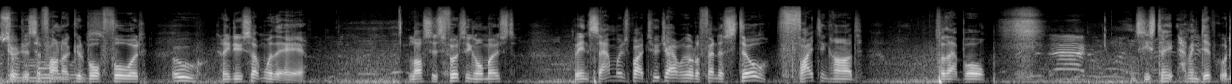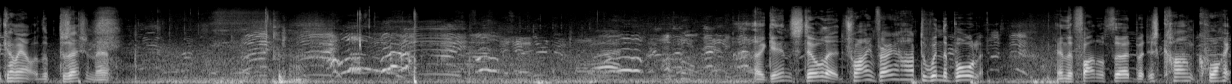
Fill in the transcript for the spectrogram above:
Sergio Stefano, good ball forward. Ooh, Can he do something with it here? Lost his footing almost. Being sandwiched by two Chapel Hill defenders, still fighting hard for that ball. NC State having difficulty coming out with the possession there. Again, still they're trying very hard to win the ball in the final third, but just can't quite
